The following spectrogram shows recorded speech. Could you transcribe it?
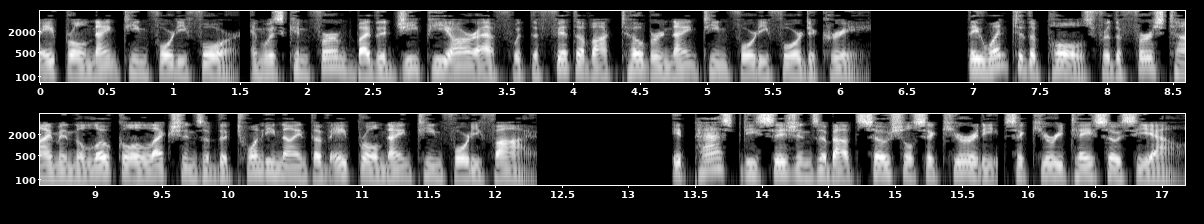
April 1944, and was confirmed by the GPRF with the 5 October 1944 decree. They went to the polls for the first time in the local elections of 29 April 1945. It passed decisions about Social Security Sécurité sociale,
